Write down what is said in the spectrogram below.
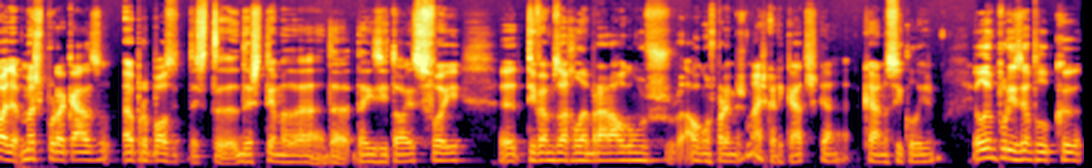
olha, mas por acaso, a propósito deste, deste tema da, da, da Easy Toys, foi eh, tivemos a relembrar alguns, alguns prémios mais caricatos que há, que há no ciclismo. Eu lembro, por exemplo, que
